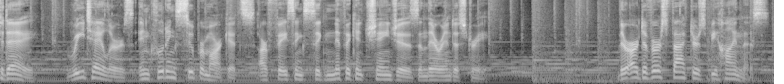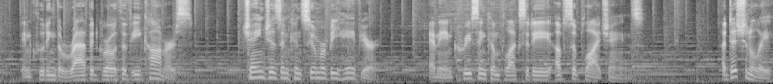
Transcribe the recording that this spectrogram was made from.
Today, retailers, including supermarkets, are facing significant changes in their industry. There are diverse factors behind this, including the rapid growth of e-commerce, changes in consumer behavior, and the increasing complexity of supply chains. Additionally,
